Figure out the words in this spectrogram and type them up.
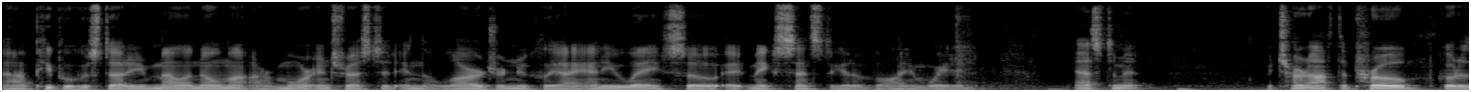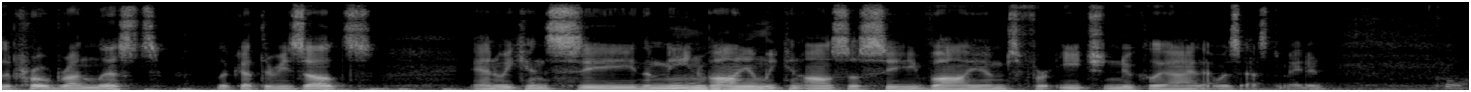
Uh, people who study melanoma are more interested in the larger nuclei anyway, so it makes sense to get a volume weighted estimate. We turn off the probe, go to the probe run list, look at the results and we can see the mean volume. We can also see volumes for each nuclei that was estimated. Cool.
